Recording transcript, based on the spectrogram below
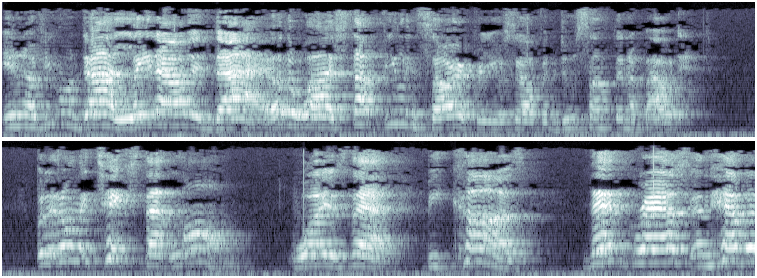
You know, if you're gonna die, lay down and die. Otherwise, stop feeling sorry for yourself and do something about it. But it only takes that long. Why is that? Because that grass in heaven,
